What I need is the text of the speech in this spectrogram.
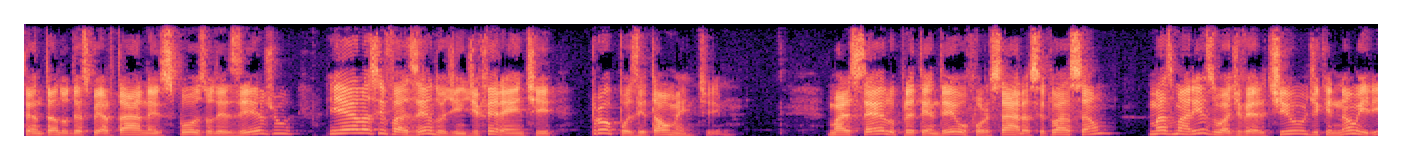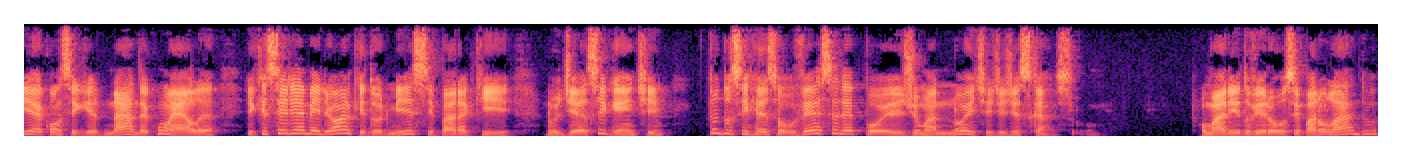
tentando despertar na esposa o desejo, e ela se fazendo de indiferente, propositalmente. Marcelo pretendeu forçar a situação, mas Marisa o advertiu de que não iria conseguir nada com ela e que seria melhor que dormisse para que, no dia seguinte, tudo se resolvesse depois de uma noite de descanso. O marido virou-se para o lado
